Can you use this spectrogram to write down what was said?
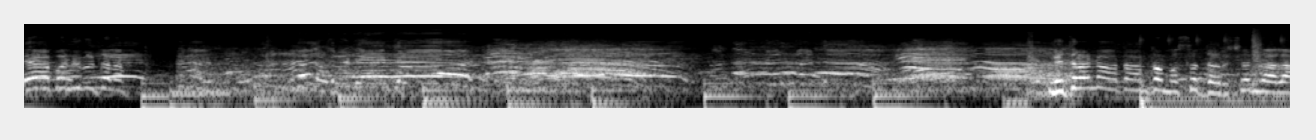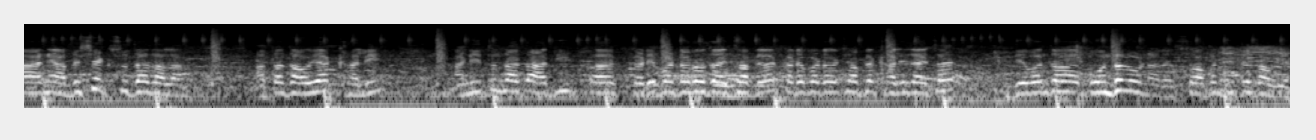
या आपण निघू चला. मित्रांनो आता आमचं मस्त दर्शन झालं आणि अभिषेक सुद्धा झाला. आता जाऊया खाली. आणि इथून आता आधी अ, जायचं आपल्याला. कडेपठारावरच्या आपल्या खाली जायचं आहे देवांचा गोंधळ होणार आहे सो आपण तिथे जाऊया.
